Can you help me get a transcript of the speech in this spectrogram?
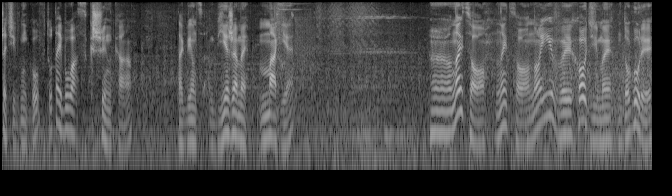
przeciwników. Tutaj była skrzynka. Tak więc bierzemy magię. E, No i co? No i co? No i wychodzimy do góry.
